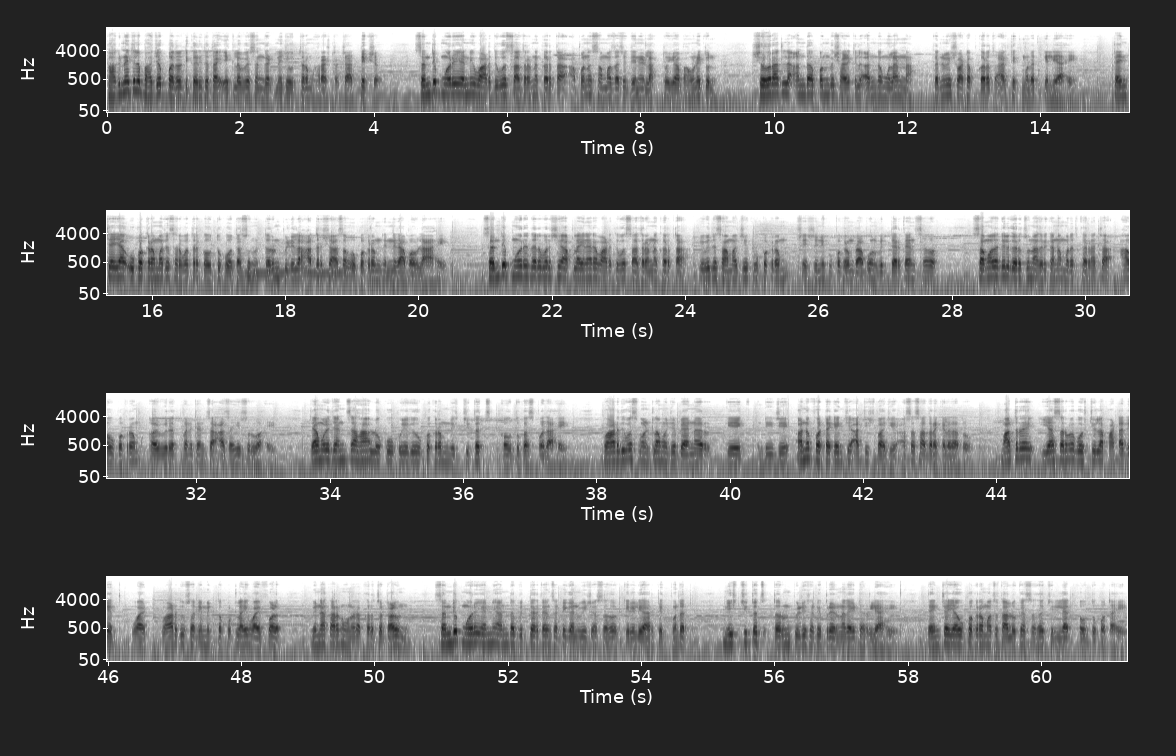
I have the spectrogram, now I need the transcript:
भागण्यातील भाजप पदाधिकारी तथा एकलव्य संघटनेचे उत्तर महाराष्ट्राचे अध्यक्ष संदीप मोरे यांनी वाढदिवस साजरा न करता आपण समाजाचे देणे लागतो या भावनेतून शहरातल्या अंध अपंग शाळेतील अंध मुलांना गणवेश वाटप करत आर्थिक मदत केली आहे. त्यांच्या या उपक्रमाचे सर्वत्र कौतुक होत असून तरुण पिढीला आदर्श असा उपक्रम त्यांनी राबवला आहे. संदीप मोरे दरवर्षी आपला येणारा वाढदिवस साजरा न करता विविध सामाजिक उपक्रम शैक्षणिक उपक्रम राबवून विद्यार्थ्यांसह समाजातील गरजू नागरिकांना मदत करण्याचा हा उपक्रम अविरतपणे त्यांचा आजही सुरू आहे. त्यामुळे त्यांचा हा लोकोपयोगी उपक्रम निश्चितच कौतुकास्पद आहे. वाढदिवस म्हटला म्हणजे बॅनर केक डी जे अन फटाक्यांची आतिषबाजी असा साजरा केला जातो. मात्र या सर्व गोष्टीला फाटा देत वाईट वाढदिवसानिमित्त कुठलाही वायफळ विनाकारण होणारा खर्च टाळून संदीप मोरे यांनी अंध विद्यार्थ्यांसाठी गणवेशासह केलेली आर्थिक मदत निश्चितच तरुण पिढीसाठी प्रेरणादायी ठरली आहे. त्यांच्या या उपक्रमाचं तालुक्यासह जिल्ह्यात कौतुक होत आहे.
